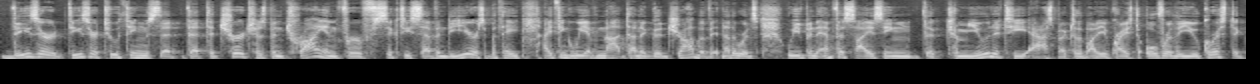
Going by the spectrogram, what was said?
these are these are two things that that the church has been trying for 60, 70 years, but they I think we have not done a good job of it. In other words, we've been emphasizing the community aspect of the body of Christ over the Eucharistic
